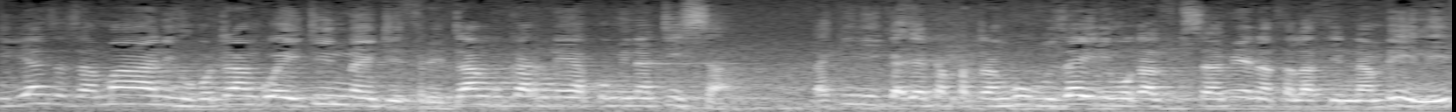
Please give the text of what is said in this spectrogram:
ilianza zamani huko tangu 1893 tangu karne ya 19 lakini ikaja kapata nguvu zaidi mwaka 1932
